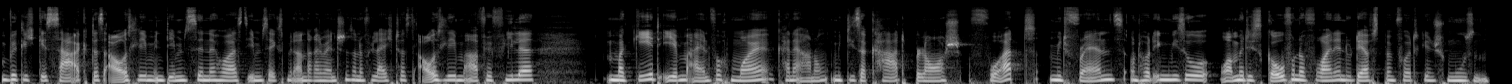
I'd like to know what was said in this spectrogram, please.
wirklich gesagt, dass Ausleben in dem Sinne heißt eben Sex mit anderen Menschen, sondern vielleicht heißt Ausleben auch für viele, man geht eben einfach mal, keine Ahnung, mit dieser Carte Blanche fort mit Friends und hat irgendwie so einmal das Go von der Freundin, du darfst beim Fortgehen schmusen.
